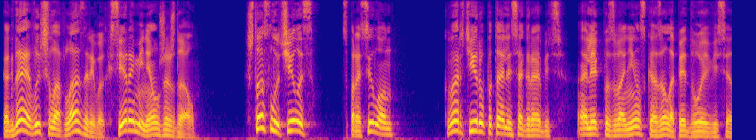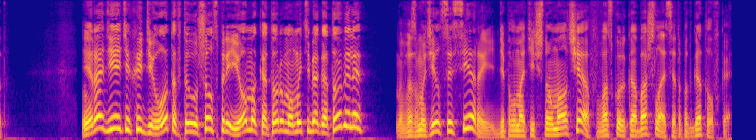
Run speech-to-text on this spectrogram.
Когда я вышел от Лазаревых, Серый меня уже ждал. «Что случилось?» — спросил он. «Квартиру пытались ограбить». Олег позвонил, сказал, опять двое висят. «И ради этих идиотов ты ушел с приема, к которому мы тебя готовили?» Возмутился Серый, дипломатично умолчав, во сколько обошлась эта подготовка.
